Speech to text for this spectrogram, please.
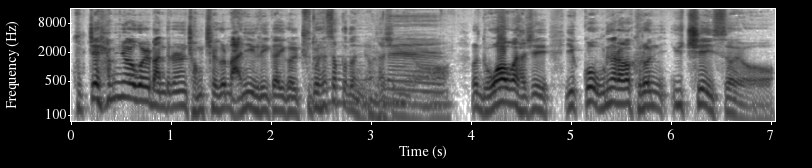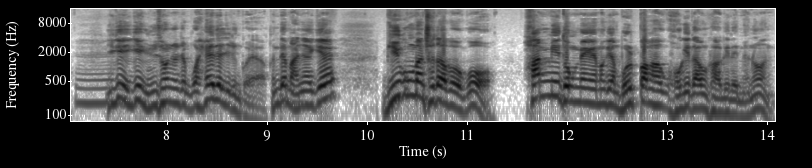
국제 협력을 만드는 정책을 많이 그러니까 이걸 주도했었거든요, 사실요. 네. 그 노하우가 사실 있고 우리나라가 그런 위치에 있어요. 음. 이게 이게 윤석열 정부가 해야 될 일인 거야. 근데 만약에 미국만 쳐다보고 한미 동맹에만 그냥 몰빵하고 거기다가 가게 되면은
